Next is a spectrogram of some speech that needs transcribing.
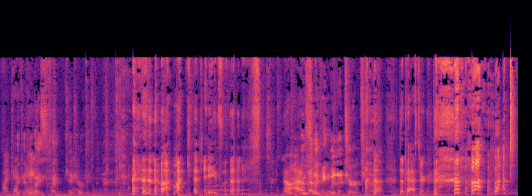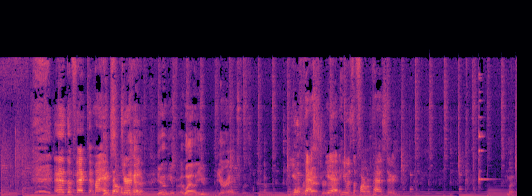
Might catch Because you AIDS. might, might catch herpes. no, I might catch AIDS. no, I you don't go to sleeping with at church. the pastor. and the fact that my you ex probably had a you you well you your ex was a former pastor, pastor. yeah, he was the former pastor. But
